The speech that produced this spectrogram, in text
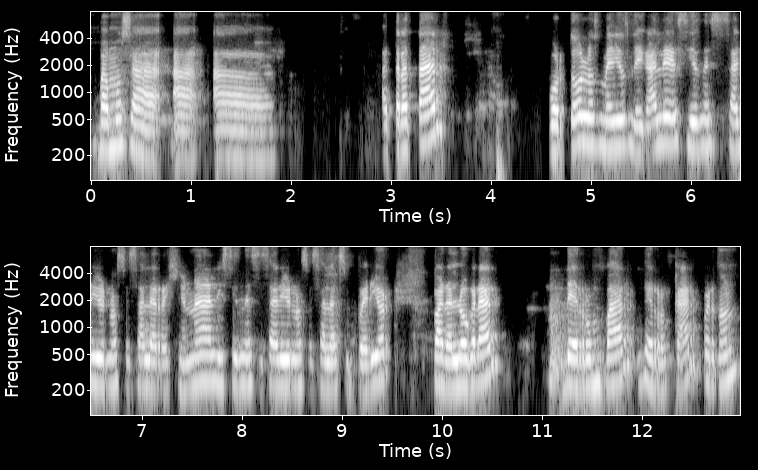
vamos a, a, tratar por todos los medios legales, si es necesario irnos a sala regional y si es necesario irnos a sala superior para lograr derrumbar, derrocar, perdón,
